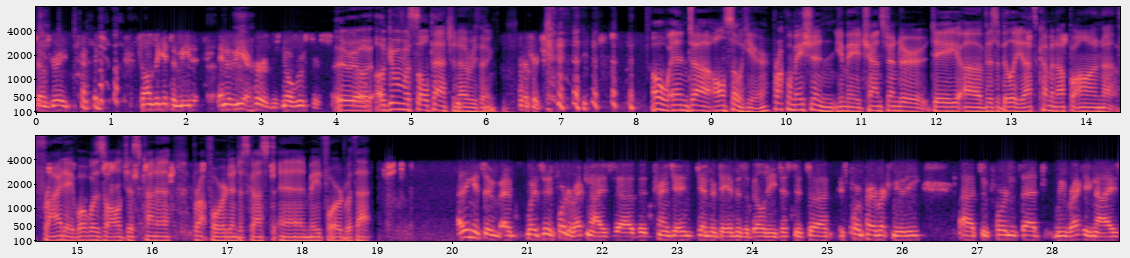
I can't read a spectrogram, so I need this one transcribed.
sounds great. as long as I get to meet it, and it'll be a herd. There's no roosters. I'll give him a soul patch and everything. Perfect. Oh, and uh, also here, proclamation you made, Transgender Day uh, Visibility. That's coming up on uh, Friday. What was all just kind of brought forward and discussed and made forward with that? I think it's, uh, it's important to recognize uh, the Transgender Day of Visibility. Just it's a uh, it's important part of our community. Uh, it's important that we recognize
